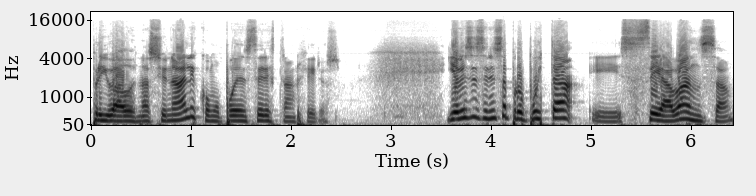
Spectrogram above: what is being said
privados nacionales como pueden ser extranjeros. Y a veces en esa propuesta eh, se avanza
